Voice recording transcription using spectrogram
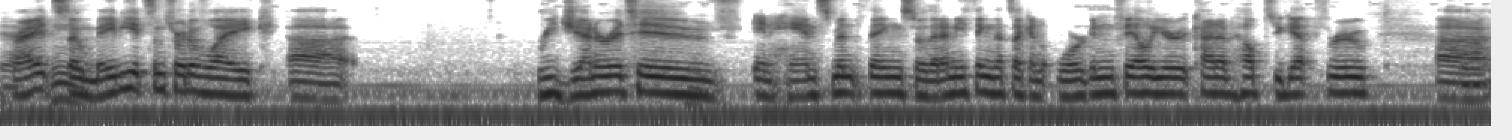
Yeah. right? So maybe it's some sort of like uh, regenerative enhancement thing, so that anything that's like an organ failure, it kind of helps you get through uh,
